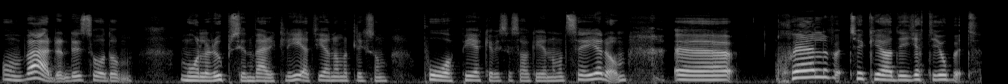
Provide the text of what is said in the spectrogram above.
omvärlden. Det är så de målar upp sin verklighet genom att liksom påpeka vissa saker genom att säga dem. Eh, själv tycker jag det är jättejobbigt.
